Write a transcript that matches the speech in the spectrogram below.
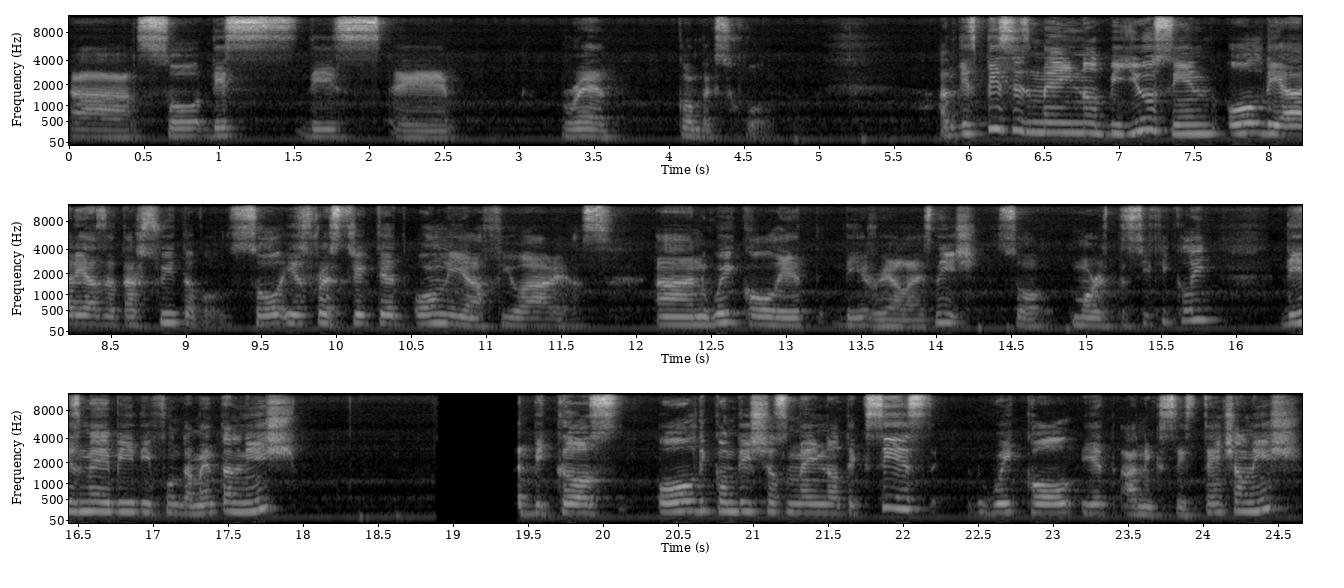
Uh, so this, this uh, red convex hull. And the species may not be using all the areas that are suitable, so it's restricted only a few areas. And we call it the realized niche. So more specifically, this may be the fundamental niche, but because all the conditions may not exist, we call it an existential niche.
